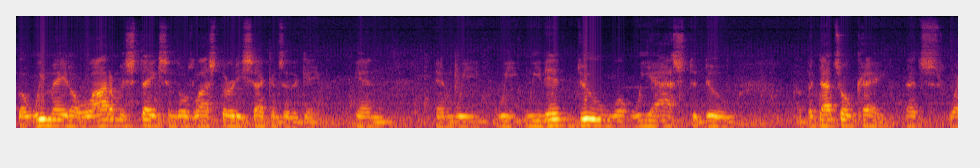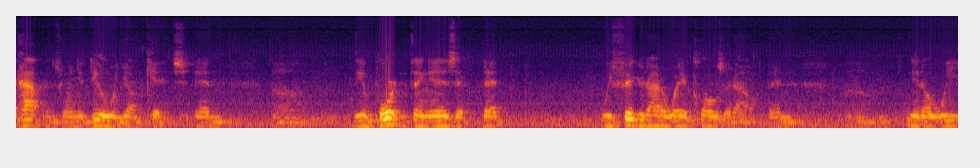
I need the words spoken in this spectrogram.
But we made a lot of mistakes in those last 30 seconds of the game. And and we, we, we didn't do what we asked to do, uh, but that's okay. That's what happens when you deal with young kids. And um, the important thing is that, that we figured out a way to close it out. And, um, you know, we,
